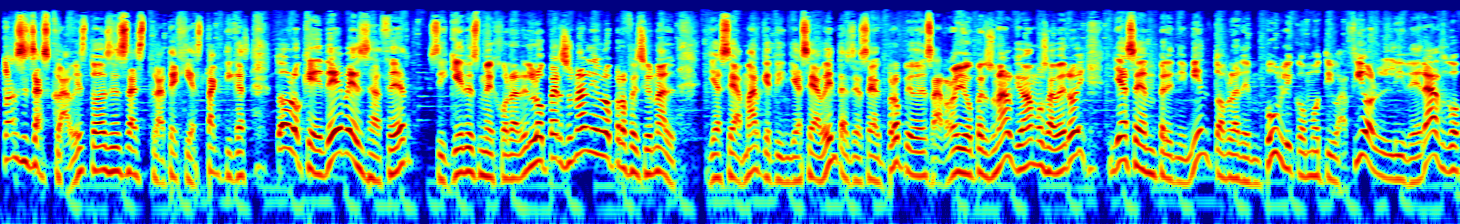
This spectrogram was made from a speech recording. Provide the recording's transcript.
todas esas claves, todas esas estrategias tácticas, todo lo que debes hacer si quieres mejorar en lo personal y en lo profesional, ya sea marketing, ya sea ventas, ya sea el propio desarrollo personal que vamos a ver hoy, ya sea emprendimiento, hablar en público, motivación, liderazgo,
